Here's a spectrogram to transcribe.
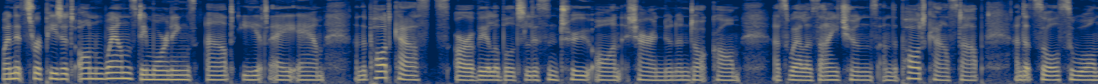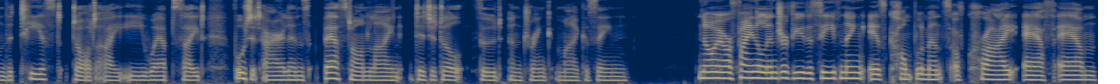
when it's repeated on Wednesday mornings at 8am. And the podcasts are available to listen to on sharonnoonan.com as well as iTunes and the podcast app. And it's also on the taste.ie website, voted Ireland's best online digital food and drink magazine. Now, our final interview this evening is compliments of Cry FM.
